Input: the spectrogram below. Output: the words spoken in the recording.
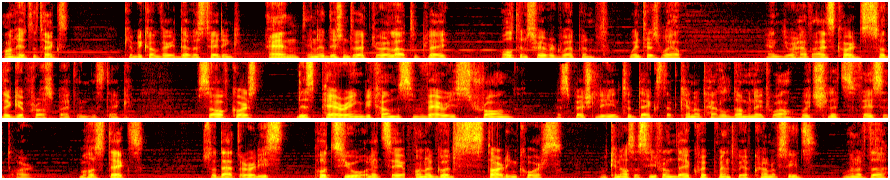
on-hit attacks, can become very devastating. And in addition to that, you're allowed to play Oldhim's favorite weapon, Winter's Wail. And you have ice cards, so they give Frostbite in this deck. So of course, this pairing becomes very strong, especially into decks that cannot handle Dominate well, which, let's face it, are most decks. So that already puts you, let's say, on a good starting course. We can also see from the equipment, we have Crown of Seeds, one of the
